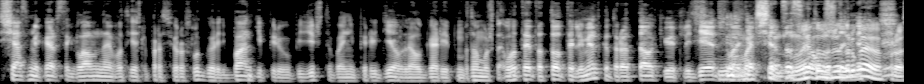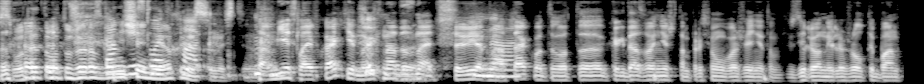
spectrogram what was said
сейчас, мне кажется, главное, вот если про сферу услуг говорить, банки переубедить, чтобы они переделали алгоритм, потому что вот это тот элемент, который отталкивает людей от желания Максим, ну это уже другой вопрос. Вот это вот уже разграничение ответственности. Там есть лайфхаки, но их надо знать, все верно. А так вот, вот, э, когда звонишь там при всем уважении там, в зеленый или желтый банк,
